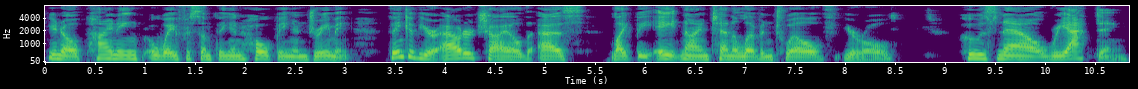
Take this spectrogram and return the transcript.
you know, pining away for something and hoping and dreaming. Think of your outer child as like the 8, 9, 10, 11, 12 year old who's now reacting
